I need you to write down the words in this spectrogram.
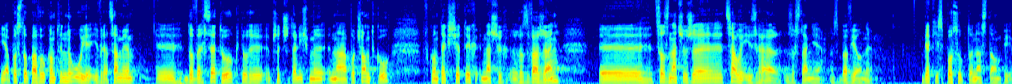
I apostoł Paweł kontynuuje i wracamy y, do wersetu, który przeczytaliśmy na początku w kontekście tych naszych rozważań, y, co znaczy, że cały Izrael zostanie zbawiony. W jaki sposób to nastąpi?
